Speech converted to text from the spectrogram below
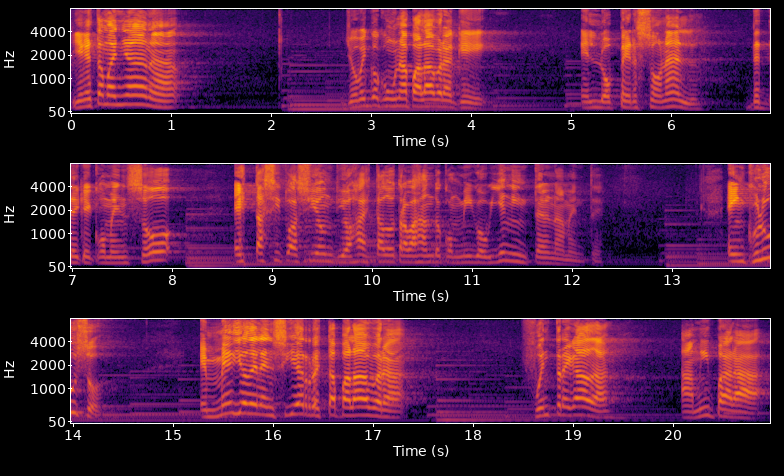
y en esta mañana yo vengo con una palabra que en lo personal, desde que comenzó esta situación, Dios ha estado trabajando conmigo bien internamente. E incluso en medio del encierro, esta palabra fue entregada a mí para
